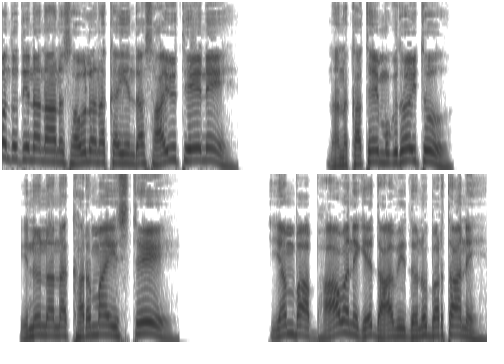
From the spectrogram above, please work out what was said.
ಒಂದು ದಿನ ನಾನು ಸೌಲನ ಕೈಯಿಂದ ಸಾಯುತ್ತೇನೆ. ನನ್ನ ಕಥೆ ಮುಗಿದೋಯ್ತು. ಇನ್ನು ನನ್ನ ಕರ್ಮ ಇಷ್ಟೇ ಎಂಬ ಭಾವನೆಗೆ ದಾವಿದನು ಬರ್ತಾನೆ.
